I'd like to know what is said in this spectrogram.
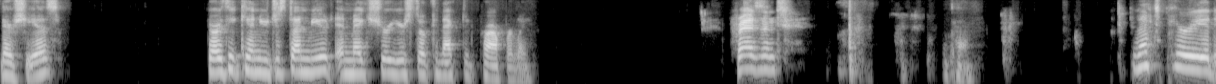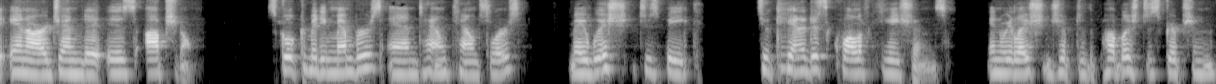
There she is. Dorothy, can you just unmute and make sure you're still connected properly? Present. Okay. The next period in our agenda is optional. School committee members and town councilors may wish to speak to candidates' qualifications in relationship to the published description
